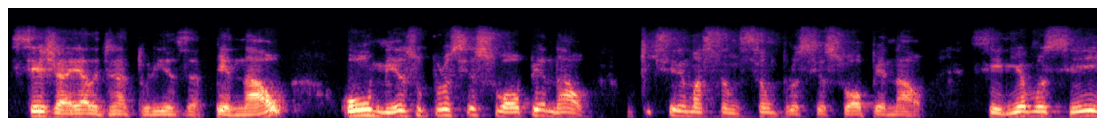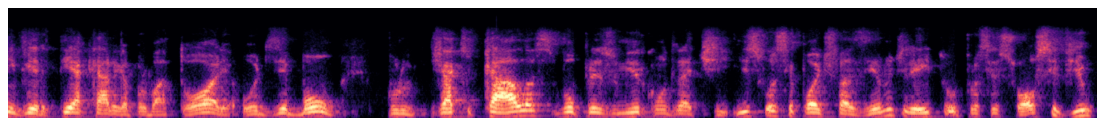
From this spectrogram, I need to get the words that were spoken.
seja ela de natureza penal ou mesmo processual penal. O que seria uma sanção processual penal? Seria você inverter a carga probatória ou dizer, bom, por, já que calas, vou presumir contra ti. Isso você pode fazer no direito processual civil,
